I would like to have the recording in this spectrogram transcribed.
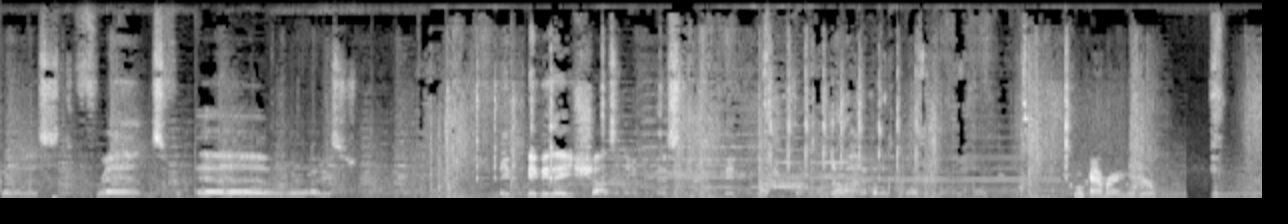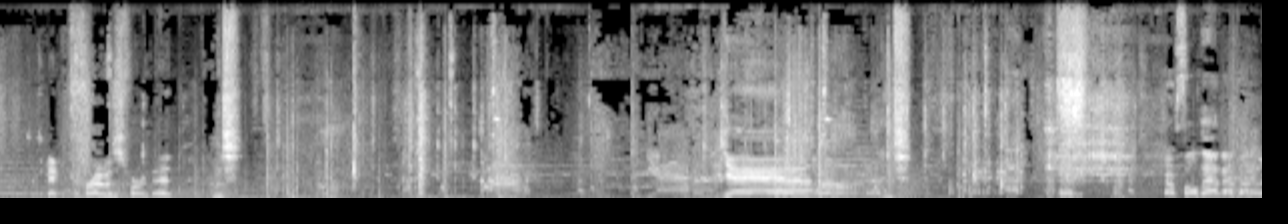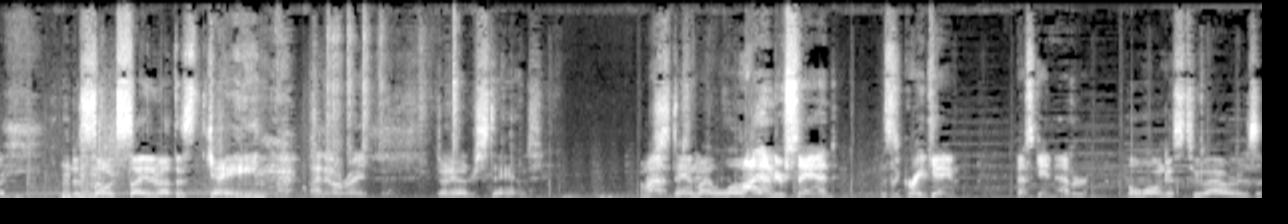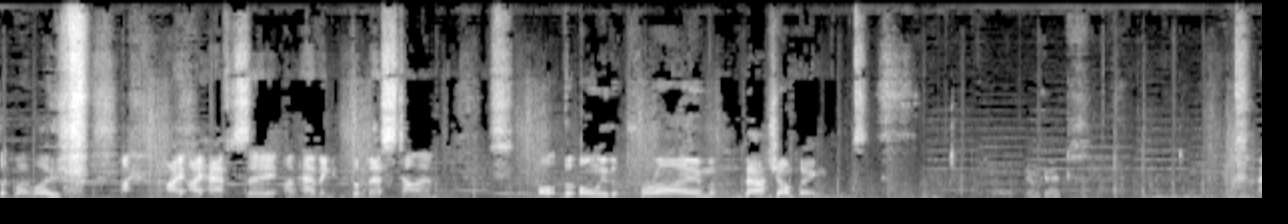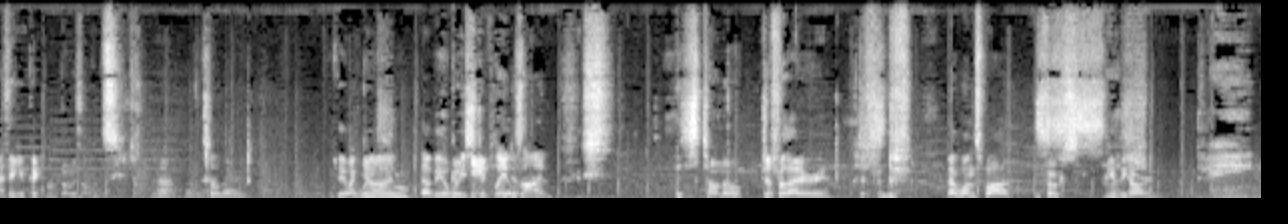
Best friends forever. I guess. Maybe, maybe they shot something in the mist and made an electric thing. I thought it was an electric thing before. Cool camera angle, girl. It froze for a bit. yeah! Don't fall down now, Tyler. I'm just so excited about this game. I know, right? Don't even understand. I Understand my love. I understand. This is a great game. Best game ever. The longest two hours of my life. I, I, I have to say, I'm having the best time. All, the only the prime Ah, jumping. okay. I think you picked them both up at the same time. No, I'm still there. Yeah, my we- God. That'd be a Good waste of gameplay design. I just don't know. Just for that area. Just that one spot. You focus really hard. Pain.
